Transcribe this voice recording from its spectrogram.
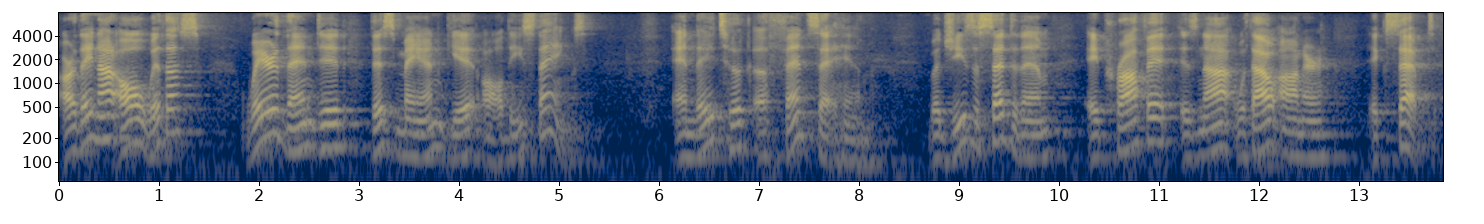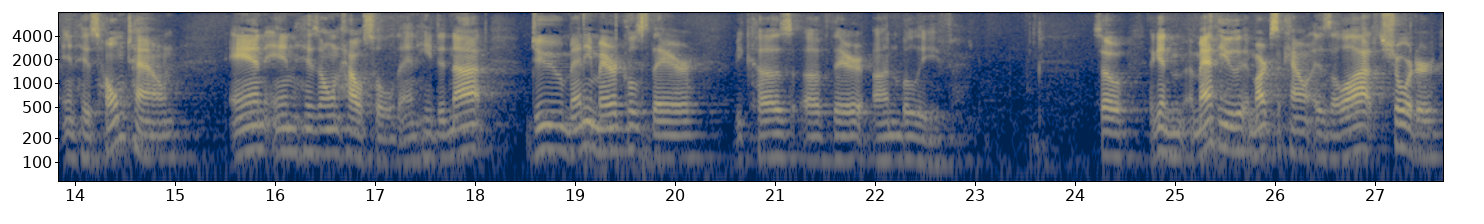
are they not all with us? Where then did this man get all these things? And they took offense at him. But Jesus said to them, A prophet is not without honor except in his hometown and in his own household. And he did not do many miracles there because of their unbelief. So, again, Matthew Mark's account is a lot shorter.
